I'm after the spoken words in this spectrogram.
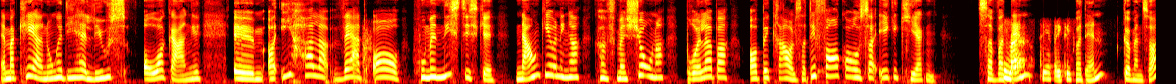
at markere nogle af de her livsovergange. Øhm, og I holder hvert år humanistiske navngivninger, konfirmationer, bryllupper og begravelser. Det foregår jo så ikke i kirken. Så hvordan, Nej, det er rigtigt. hvordan gør man så?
